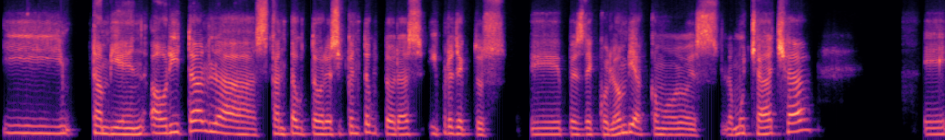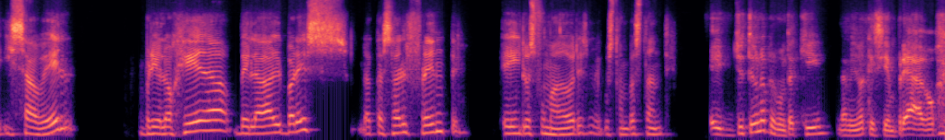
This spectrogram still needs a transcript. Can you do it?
y también ahorita las cantautoras y cantautoras y proyectos eh, pues de Colombia, como es La Muchacha, eh, Isabel, Briela Ojeda, Bela Álvarez, La Casa del Frente eh, y Los Fumadores me gustan bastante. Eh, yo tengo una pregunta aquí, la misma que siempre hago.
